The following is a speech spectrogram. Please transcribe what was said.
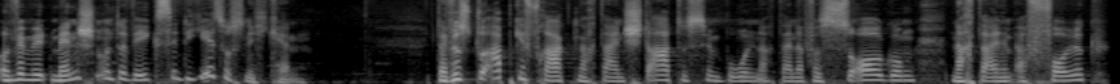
und wenn wir mit Menschen unterwegs sind, die Jesus nicht kennen. Da wirst du abgefragt nach deinen Statussymbolen, nach deiner Versorgung, nach deinem Erfolg.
